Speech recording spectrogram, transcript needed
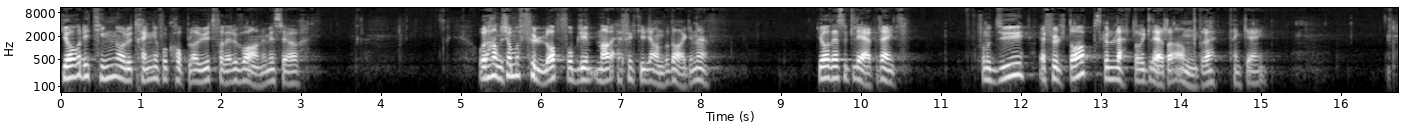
Gjør de tingene du trenger for å koble ut fra det du vanligvis gjør. Og Det handler ikke om å fylle opp for å bli mer effektiv de andre dagene. Gjør det som gleder deg. For når du er fulgt opp, så kan du lettere glede andre, tenker jeg.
